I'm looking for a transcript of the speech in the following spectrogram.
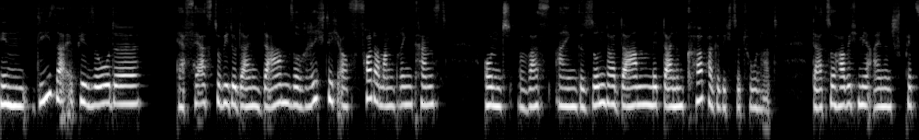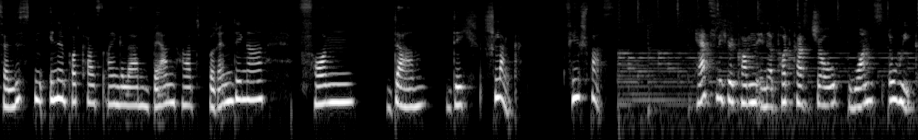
In dieser Episode erfährst du, wie du deinen Darm so richtig auf Vordermann bringen kannst und was ein gesunder Darm mit deinem Körpergewicht zu tun hat. Dazu habe ich mir einen Spezialisten in den Podcast eingeladen, Bernhard Brendinger von Darm dich schlank. Viel Spaß! Herzlich willkommen in der Podcast-Show Once a Week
